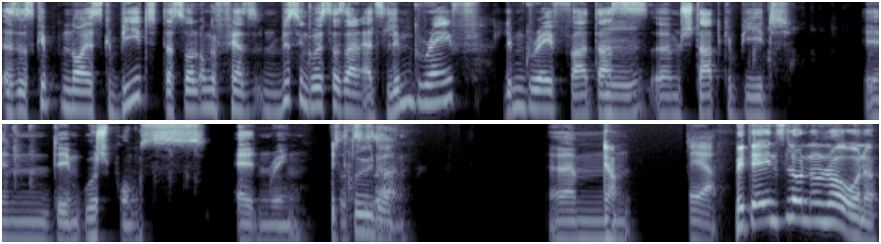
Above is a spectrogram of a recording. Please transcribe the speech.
also es gibt ein neues Gebiet, das soll ungefähr ein bisschen größer sein als Limgrave. Limgrave war das Mhm. ähm, Startgebiet in dem Ursprungs Elden Ring. Mit sozusagen. Ähm, Ja. Ja. Mit der Insel und oder ohne?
